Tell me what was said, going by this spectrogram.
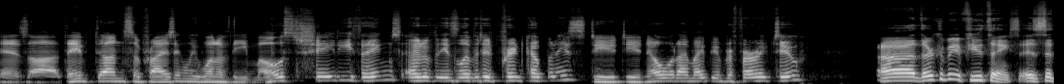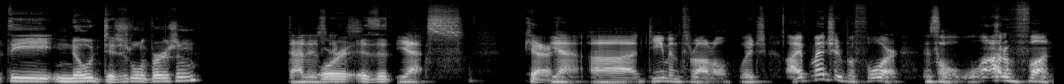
is uh they've done surprisingly one of the most shady things out of these limited print companies. Do you do you know what I might be referring to? uh, there could be a few things. Is it the no digital version, That is or ex- is it? yes. Okay. Yeah, uh Demon Throttle, which I've mentioned before, is a lot of fun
